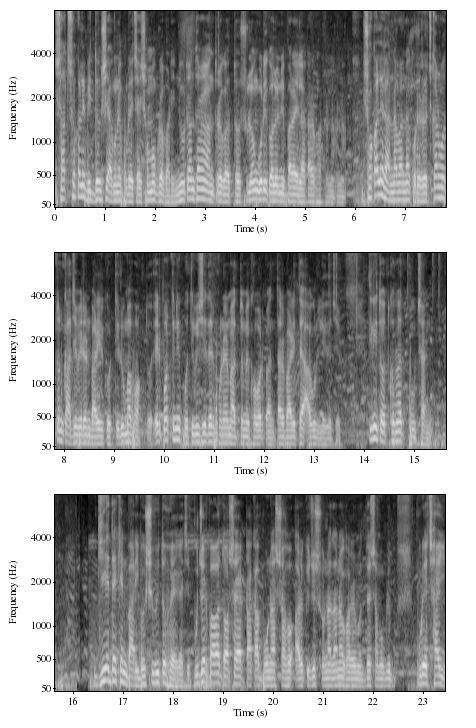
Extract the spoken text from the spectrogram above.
সাত সকালে বিধ্বংসী আগুনে পুড়ে যায় সমগ্র বাড়ি। নিউটন থানার অন্তর্গত সুলঙ্গুড়ি কলোনি পাড়া এলাকার ঘটনা। সকালে রান্নাবান্না করে রোজকার মতন কাজে বেরোন বাড়ির কর্তি রুমা ভক্ত। এরপর তিনি প্রতিবেশীদের ফোনের মাধ্যমে খবর পান, তার বাড়িতে আগুন লেগেছে। তিনি তৎক্ষণাৎ পৌঁছান। গিয়ে দেখেন বাড়ি বসীভূত হয়ে গেছে। পুজোর পাওয়া দশ হাজার টাকা, বোনাস সহ আরও কিছু সোনাদানা ঘরের মধ্যে সামগ্রী পুড়ে ছাই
